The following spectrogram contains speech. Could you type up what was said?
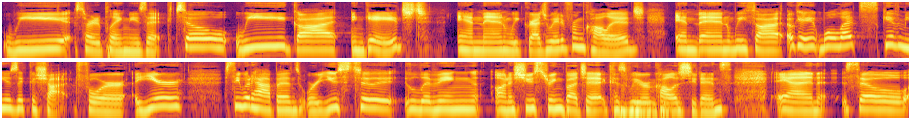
we started playing music. So we got engaged and then we graduated from college and then we thought okay well let's give music a shot for a year see what happens. We're used to living on a shoestring budget because we were college students. And so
